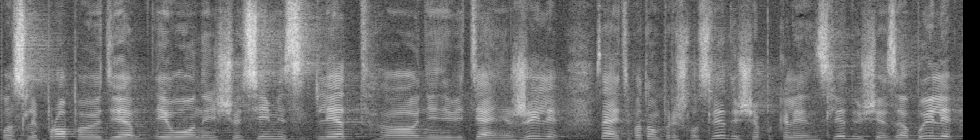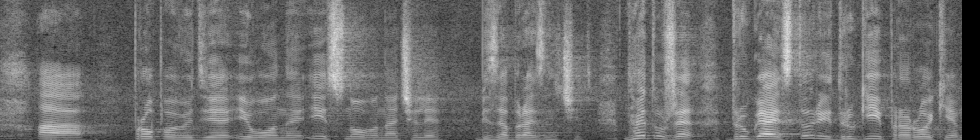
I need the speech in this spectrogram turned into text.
после проповеди Иона еще 70 лет ниневитяне жили. Знаете, потом пришло следующее поколение, следующее забыли о проповеди Ионы и снова начали безобразничать. Но это уже другая история и другие пророки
